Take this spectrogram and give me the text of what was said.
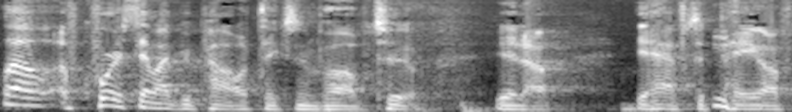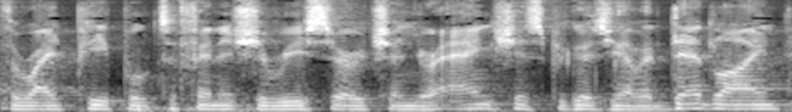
Well, of course, there might be politics involved too. You know, you have to pay off the right people to finish your research, and you're anxious because you have a deadline.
